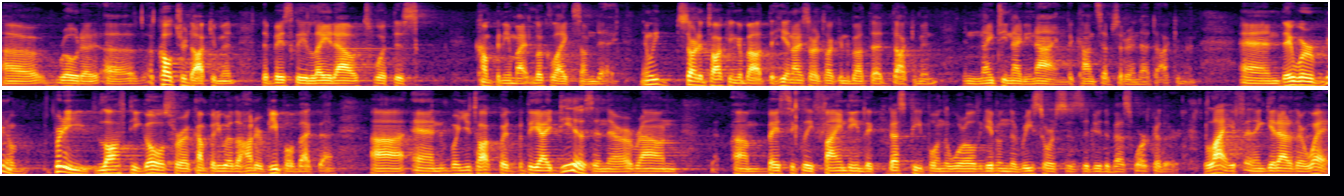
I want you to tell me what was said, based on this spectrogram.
uh, wrote a, a, a, culture document that basically laid out what this company might look like someday. And we started talking about, the, he and I started talking about that document in 1999, the concepts that are in that document. And they were, you know, pretty lofty goals for a company with 100 people back then. Uh, and when you talk, but, the ideas in there around um, basically finding the best people in the world, give them the resources to do the best work of their life, and then get out of their way,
